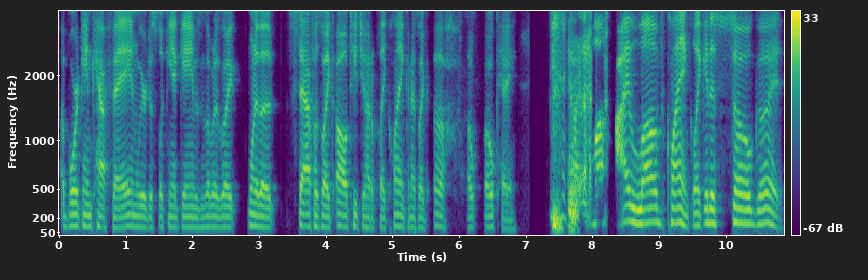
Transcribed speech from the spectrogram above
a board game cafe and we were just looking at games and somebody was like one of the staff was like oh i'll teach you how to play clank and i was like ugh oh, okay. I, love, I love clank like it is so good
